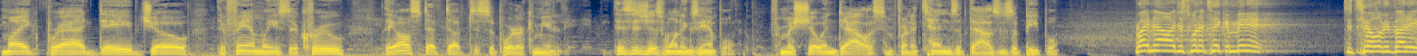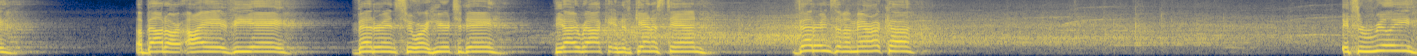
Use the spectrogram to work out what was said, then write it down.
Mike, Brad, Dave, Joe, their families, their crew, they all stepped up to support our community. This is just one example from a show in Dallas in front of tens of thousands of people. Right now, I just want to take a minute to tell everybody about our IAVA veterans who are here today, the Iraq and Afghanistan veterans of America. It's a really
